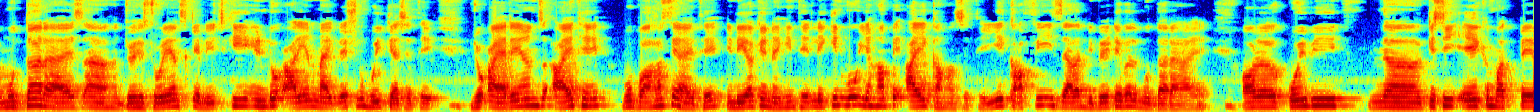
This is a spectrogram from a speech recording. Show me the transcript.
मुद्दा रहा है जो हिस्टोरियंस के बीच कि इंडो आर्यन माइग्रेशन हुई कैसे थे? जो आर्यंस आए थे, वो बाहर से आए थे इंडिया के नहीं थे, लेकिन वो यहाँ पे आए कहाँ से थे? ये काफ़ी ज़्यादा डिबेटेबल मुद्दा रहा है। और कोई भी किसी एक मत पे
